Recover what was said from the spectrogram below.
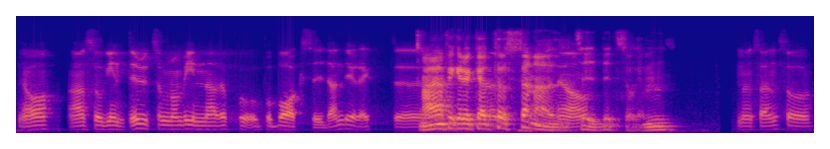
Ja, han såg inte ut som någon vinnare på, på baksidan direkt. Eh, Nej, han fick rycka tussarna ja. tidigt så mm. Men sen så,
